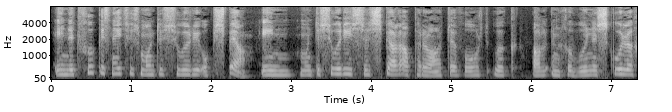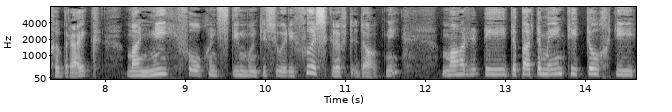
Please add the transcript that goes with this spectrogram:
en dit fokus net soos Montessori op spel. En Montessori se spelapparate word ook al in gewone skole gebruik, maar nie volgens die Montessori voorskrifte dalk nie maar die departement het tog die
